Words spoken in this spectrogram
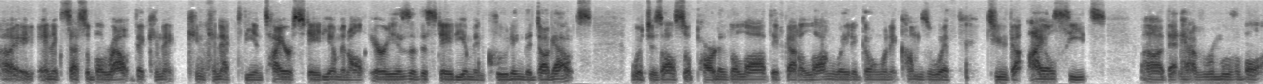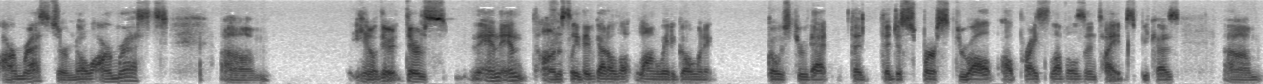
an accessible route that connect, can connect the entire stadium and all areas of the stadium, including the dugouts, which is also part of the law. They've got a long way to go when it comes with to the aisle seats uh, that have removable armrests or no armrests. Um, you know, there, there's and and honestly, they've got a lo- long way to go when it goes through that the, the dispersed through all all price levels and types because um,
